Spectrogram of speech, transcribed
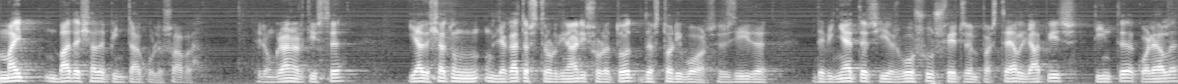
Mai va deixar de pintar Kurosawa. Era un gran artista i ha deixat un, un llegat extraordinari, sobretot de storyboards, és a dir, de, de vinyetes i esbossos fets en pastel, llapis, tinta, aquarela.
